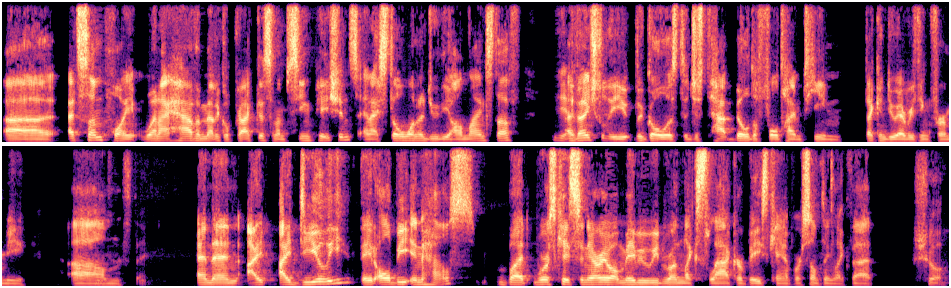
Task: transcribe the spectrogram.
uh, at some point when I have a medical practice and I'm seeing patients and I still want to do the online stuff, yeah. eventually the goal is to just have, build a full-time team that can do everything for me. Um, and then I ideally they'd all be in-house, but worst case scenario, maybe we'd run like Slack or Basecamp or something like that. Sure.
